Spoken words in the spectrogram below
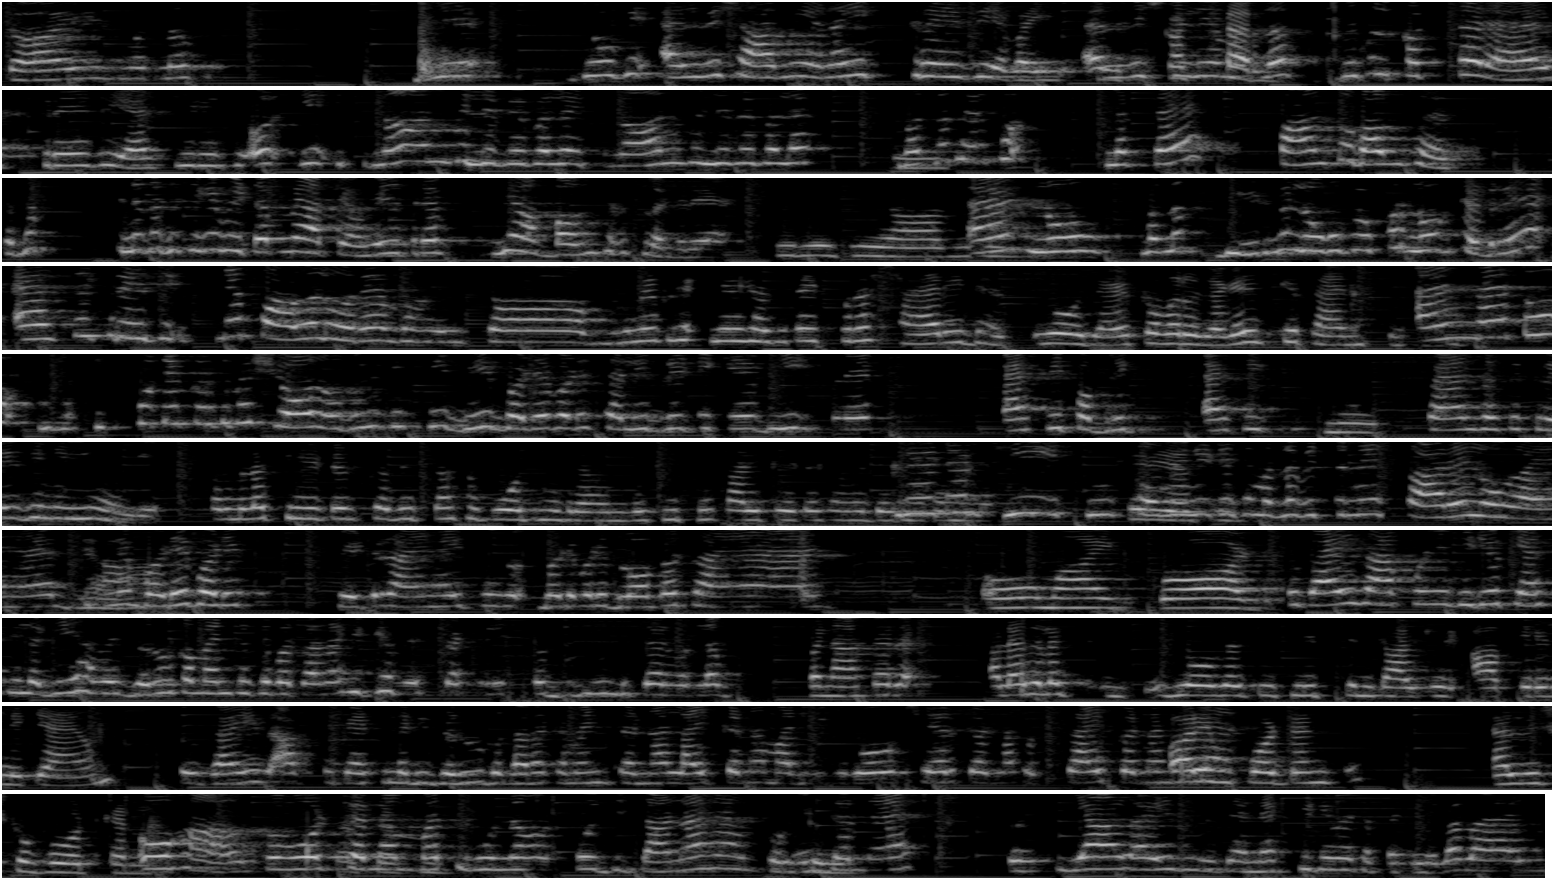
गाइस मतलब ये जो भी एल्विश आर्मी है ना ये क्रेजी है भाई। एल्विश के लिए मतलब बिल्कुल कट्टर है क्रेजी है सीरियसली और ये इतना अनबिलीवेबल है इतना अनबिलीवेबल है। मतलब मेरे को लगता है 500 बाउंसर्स मतलब इतने तो किसी के मीटअप में आते होंगे जितने यहाँ बाउंसर्स लग रहे हैं। सीरियसली यार एंड लोग मतलब भीड़ में लोगों के ऊपर लोग चढ़ रहे हैं ऐसे क्रेजी इतने पागल हो रहे हैं भाई साहब। मेरे ख्याल से तो एक पूरा शहर ही वो हो जाएगा कवर हो जाएगा इसके फैंस से। एंड मैं तो इसको देख कर तो मैं श्योर हो गई कि किसी भी बड़े बड़े सेलिब्रिटी के भी इतने ऐसी पब्लिक ऐसी फैंस ऐसे क्रेजी नहीं होंगे। और मतलब क्रिएटर्स का भी इतना सपोर्ट मिल रहा है उनको कि इतने सारे क्रिएटर्स हमें क्रिएटर्स ही। इतनी कम्युनिटी से मतलब इतने सारे लोग आए हैं इतने हाँ। बड़े बड़े क्रिएटर आए हैं इतने बड़े बड़े ब्लॉगर्स आए हैं एंड ओ माय गॉड तो गाइज़ आपको ये वीडियो कैसी लगी? हमें ज़रूर कमेंट करके बताना क्योंकि हमें स्पेशली इसको ढूंढ कर मतलब बनाकर अलग अलग ब्लॉगर की क्लिप से निकाल के आपके लिए लेके आए हम। तो गाइज़ आपको कैसी लगी ज़रूर बताना कमेंट करना लाइक करना हमारी वीडियो को शेयर करना सब्सक्राइब करना और इम्पोर्टेंट एलविश को वोट करना। ओ हाँ उनको वोट करना मत भूलना उनको जिताना है उनको विन करना है। तो या गाइज़ मिलते हैं नेक्स्ट वीडियो में तब तक के लिए बाय बाय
